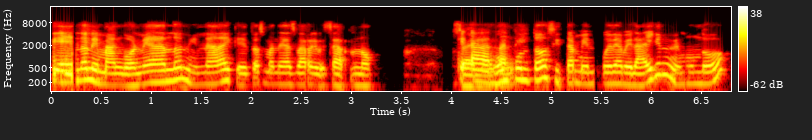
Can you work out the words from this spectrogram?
viendo ni mangoneando ni nada y que de todas maneras va a regresar, no. O sea, en algún Ándale. punto sí también puede haber alguien en el mundo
